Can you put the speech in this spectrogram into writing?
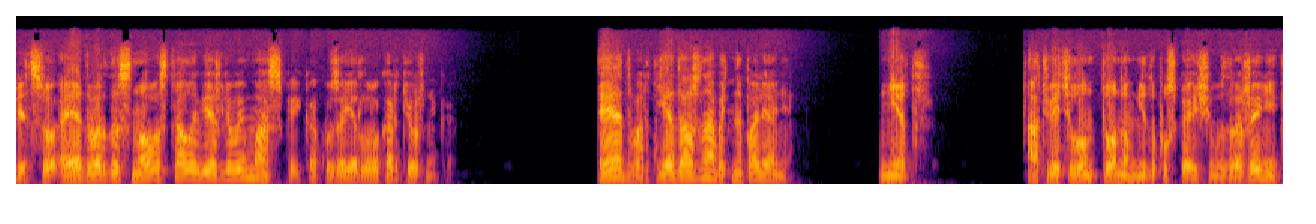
Лицо Эдварда снова стало вежливой маской, как у заядлого картежника. «Эдвард, я должна быть на поляне». «Нет», — ответил он тоном, не допускающим возражений.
